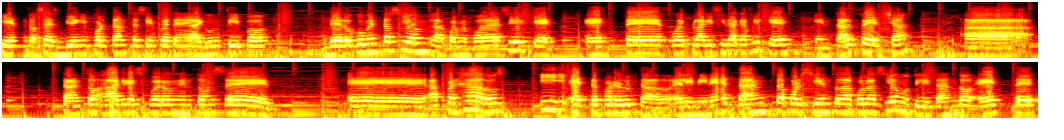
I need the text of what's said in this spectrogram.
Y entonces es bien importante siempre tener algún tipo de documentación, la cual me pueda decir que este fue plaguicida que apliqué en tal fecha. Uh, tantos acres fueron entonces eh, asperjados y este fue el resultado. Eliminé tanto por ciento de la población utilizando este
